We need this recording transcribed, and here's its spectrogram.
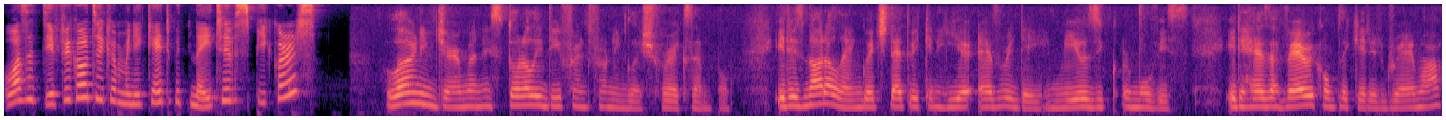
Was it difficult to communicate with native speakers? Learning German is totally different from English, for example. It is not a language that we can hear every day in music or movies. It has a very complicated grammar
